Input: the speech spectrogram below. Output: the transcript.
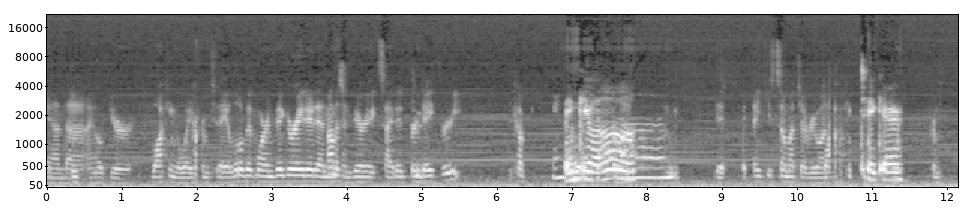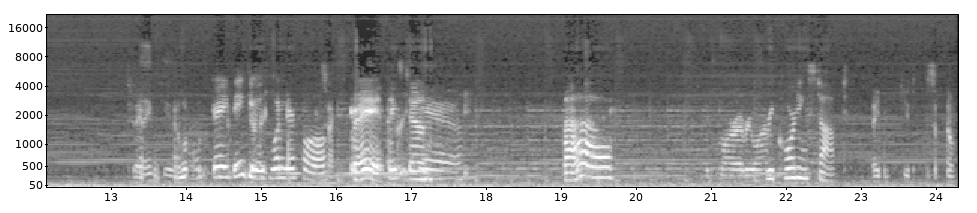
And uh, I hope you're walking away from today a little bit more invigorated and, and very excited for day three. Thank you all. Thank you so much, everyone. Take care. Today. Thank you. Great, thank you. It was wonderful. Great. Thanks, Joan. Bye. Tomorrow, everyone. Recording stopped. Thank you so much.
